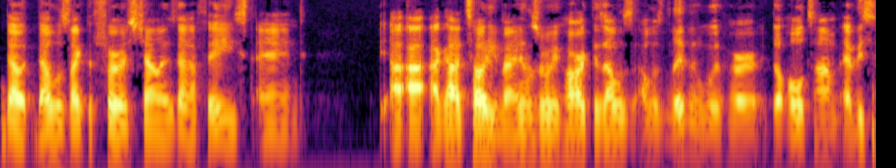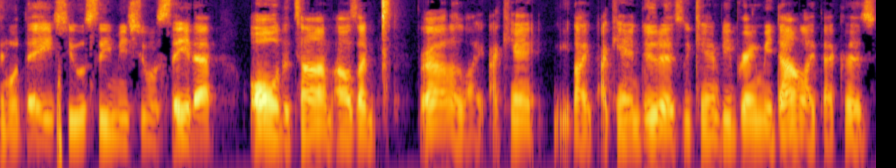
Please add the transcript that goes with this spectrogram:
that that was like the first challenge that i faced. And I, I, I gotta tell you, man, it was really hard because I was I was living with her the whole time. Every single day, she would see me. She would say that all the time. I was like, bro, like I can't, like I can't do this. You can't be bringing me down like that, because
